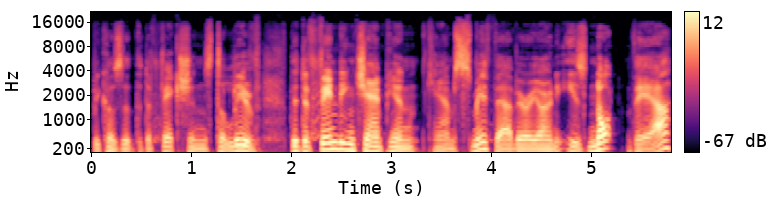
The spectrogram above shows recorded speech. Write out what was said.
because of the defections to LIV. The defending champion, Cam Smith, our very own, is not there.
